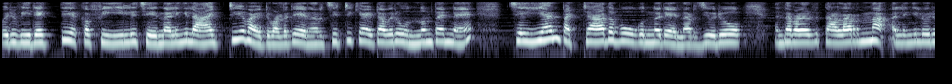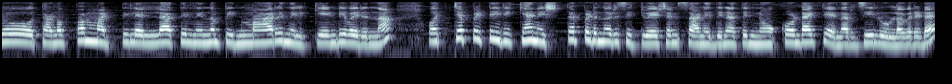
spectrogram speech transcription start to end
ഒരു വിരക്തിയൊക്കെ ഫീൽ ചെയ്യുന്ന അല്ലെങ്കിൽ ആക്റ്റീവായിട്ട് വളരെ എനർജറ്റിക് ആയിട്ട് അവർ ഒന്നും തന്നെ ചെയ്യാൻ പറ്റാതെ പോകുന്ന ഒരു എനർജി ഒരു എന്താ പറയുക ഒരു തളർന്ന അല്ലെങ്കിൽ ഒരു തണുപ്പം മട്ടിലെല്ലാത്തിൽ നിന്നും പിന്മാറി നിൽക്കേണ്ടി വരുന്ന ഒറ്റപ്പെട്ടിരിക്കാൻ ഇഷ്ടപ്പെടുന്ന ഒരു സിറ്റുവേഷൻസ് ആണ് ഇതിനകത്ത് നോ കോണ്ടാക്റ്റ് എനർജിയിലുള്ളവരുടെ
